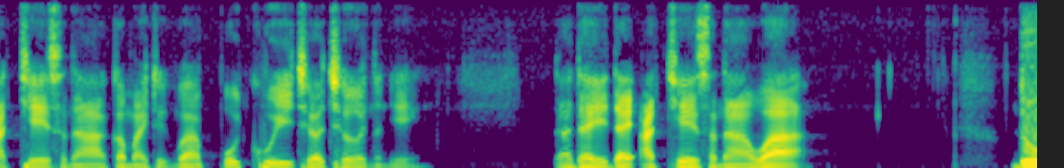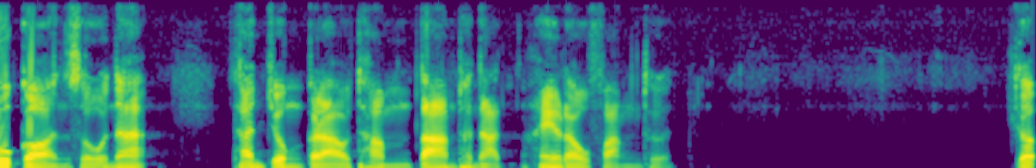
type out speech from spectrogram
อัดเชสนาก็หมายถึงว่าพูดคุยเชื้อเชิญนั่นเองได้ได้อัดเชสนาว่า ดูก่อนโสนะ ท่านจงกล่าวทำตามถนัดให้เราฟังเถิด ก็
